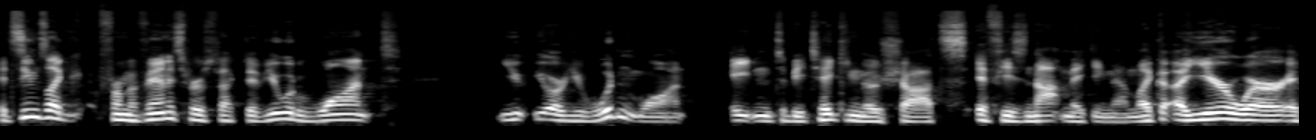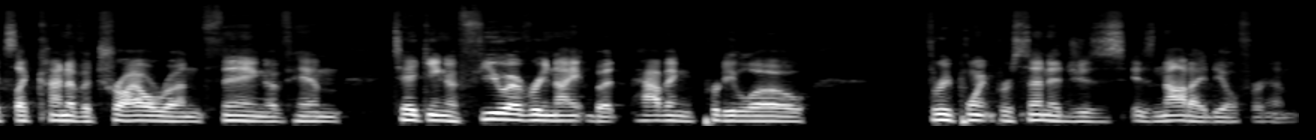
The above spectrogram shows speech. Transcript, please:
It seems like from a fantasy perspective, you would want you or you wouldn't want Ayton to be taking those shots if he's not making them. Like a year where it's like kind of a trial run thing of him taking a few every night, but having pretty low three point percentage is is not ideal for him.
